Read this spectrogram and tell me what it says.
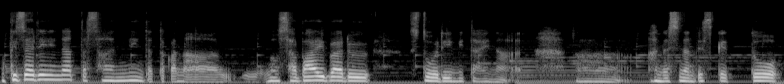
置き去りになった3人だったかな、のサバイバルストーリーみたいなあ話なんですけど、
